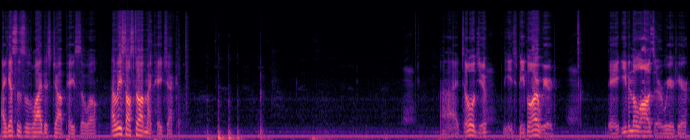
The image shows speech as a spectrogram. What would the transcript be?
I guess this is why this job pays so well. At least I'll still have my paycheck. I told you, these people are weird. They, even the laws are weird here.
